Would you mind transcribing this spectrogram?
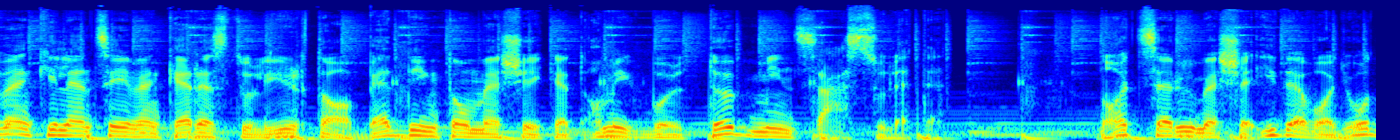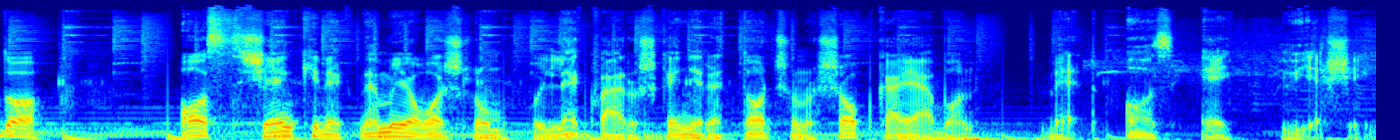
59 éven keresztül írta a Beddington meséket, amikből több mint száz született. Nagyszerű mese ide vagy oda, azt senkinek nem javaslom, hogy lekváros kenyeret tartson a sapkájában, mert az egy hülyeség.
